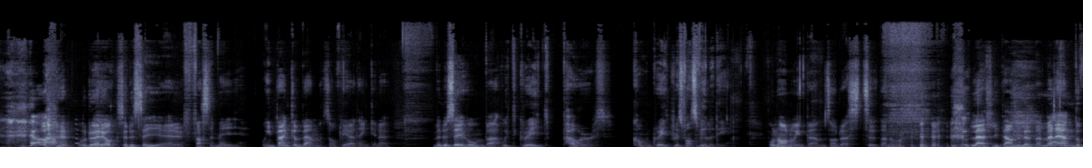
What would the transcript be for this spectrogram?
Ja. och då är det också, du säger faster mig. Och inte Uncle Ben som flera tänker nu. Men du säger hon bara, with great powers come great responsibility. Hon har nog inte en sån röst utan hon lät lite annorlunda. Men ändå,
